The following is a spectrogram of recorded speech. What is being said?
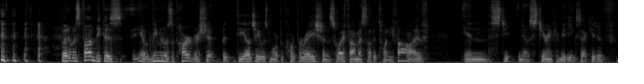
but it was fun because you know Lehman was a partnership, but DLJ was more of a corporation. So I found myself at 25 in the you know steering committee executive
